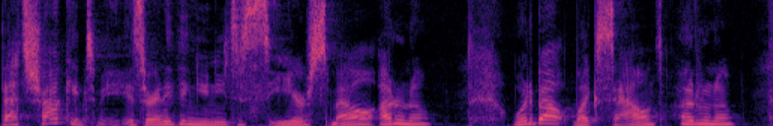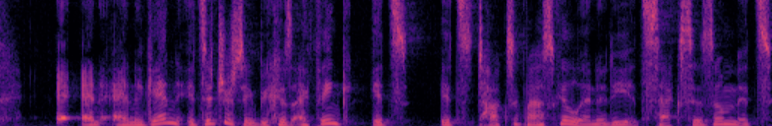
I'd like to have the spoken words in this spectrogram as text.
that's shocking to me. Is there anything you need to see or smell? I don't know. What about like sounds? I don't know. And and again, it's interesting because I think it's it's toxic masculinity, it's sexism, it's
